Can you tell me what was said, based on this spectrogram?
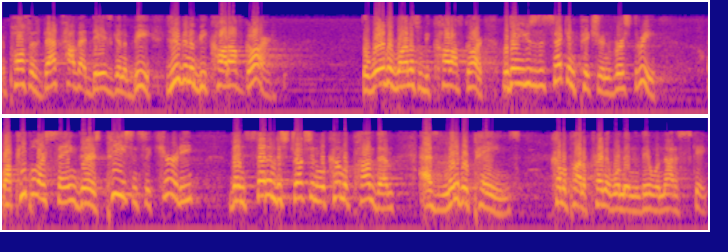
And Paul says that's how that day is going to be. You're going to be caught off guard. The world around us will be caught off guard. But then he uses a second picture in verse 3. While people are saying there is peace and security, then sudden destruction will come upon them as labor pains come upon a pregnant woman they will not escape.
